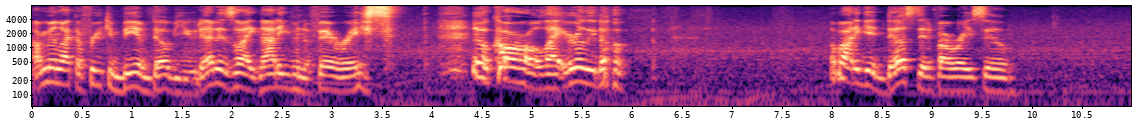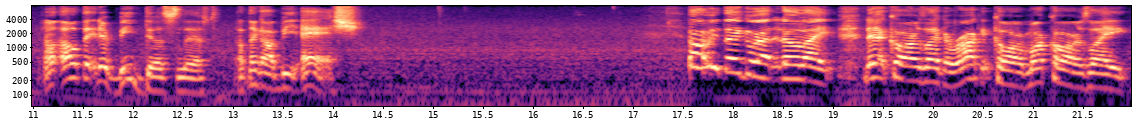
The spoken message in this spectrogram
I'm in like a freaking BMW. That is like not even a fair race. Yo, Carl, like really though. I'm about to get dusted if I race him. I, don't think there'd be dust left. I think I'll be ash. I mean, think about it though. Like that car is like a rocket car. My car is like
